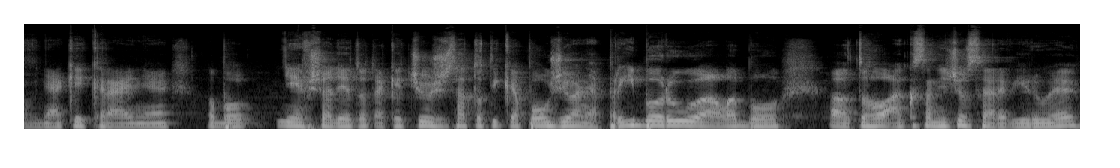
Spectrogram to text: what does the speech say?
v nejakej krajine? Lebo nie všade je to také, či už sa to týka používania príboru alebo eh, toho, ako sa niečo servíruje.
